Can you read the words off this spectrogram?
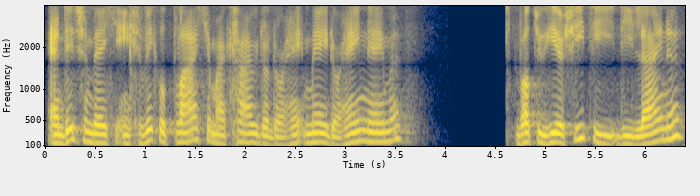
En dit is een beetje een ingewikkeld plaatje, maar ik ga u er mee doorheen nemen. Wat u hier ziet, die, die lijnen,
